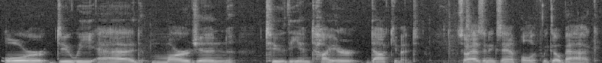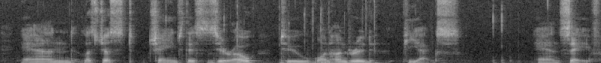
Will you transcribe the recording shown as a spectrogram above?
Or do we add margin to the entire document? So as an example, if we go back and let's just change this 0 to 100 px and save.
